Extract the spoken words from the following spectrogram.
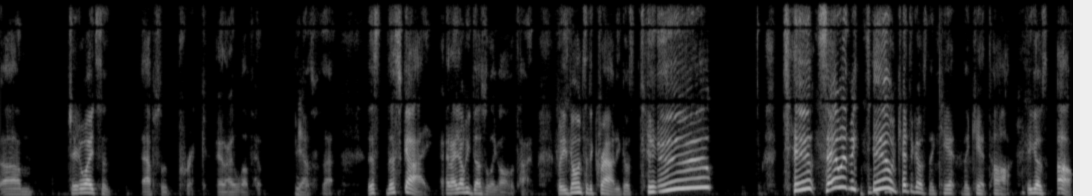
Um, Jay White's an absolute prick, and I love him Yeah. because of that. This this guy, and I know he does it like all the time, but he's going to the crowd. He goes two, two. Say it with me, two. And Kenta goes, they can't they can't talk. He goes, oh,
